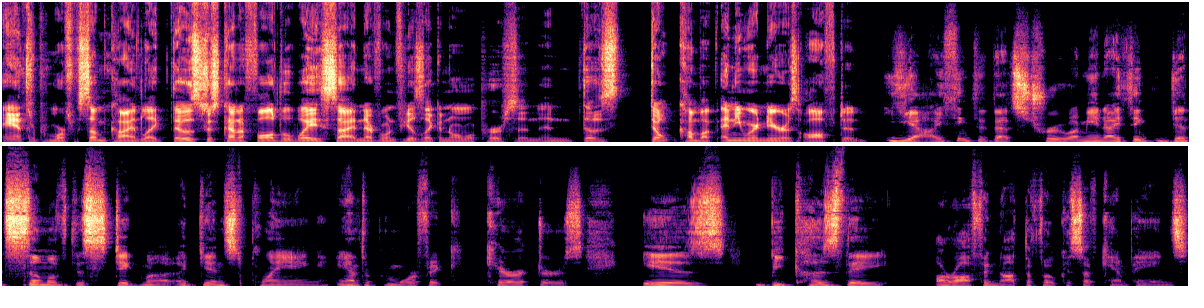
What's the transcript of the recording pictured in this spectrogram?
anthropomorph of some kind, like those just kind of fall to the wayside, and everyone feels like a normal person, and those don't come up anywhere near as often. Yeah, I think that that's true. I mean, I think that some of the stigma against playing anthropomorphic characters is because they are often not the focus of campaigns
